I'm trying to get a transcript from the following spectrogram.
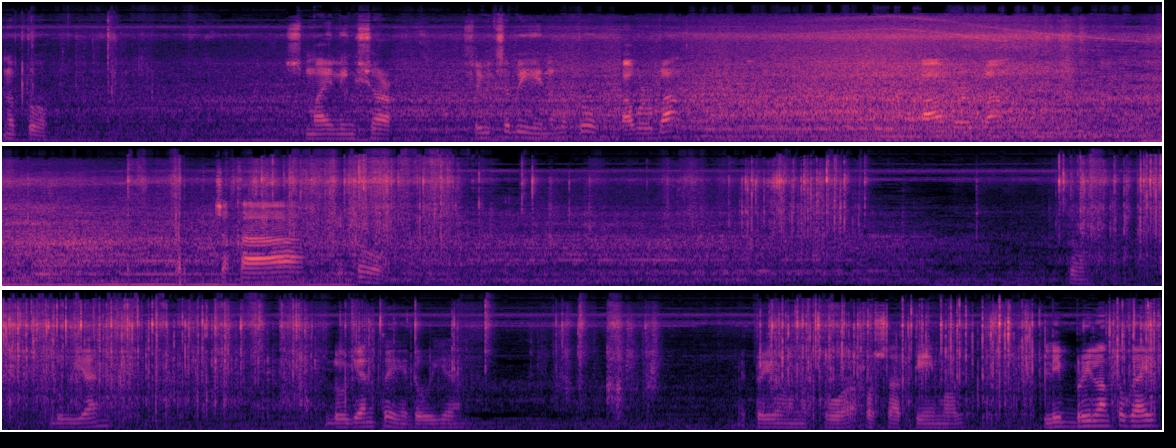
Ano to? Smiling shark. So ibig sabihin ano to? Power bank. Power bank. Tsaka ito. Ito. Duyan duyan to eh duyan ito yung nakuha ko sa Tmall. Libre lang to guys.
